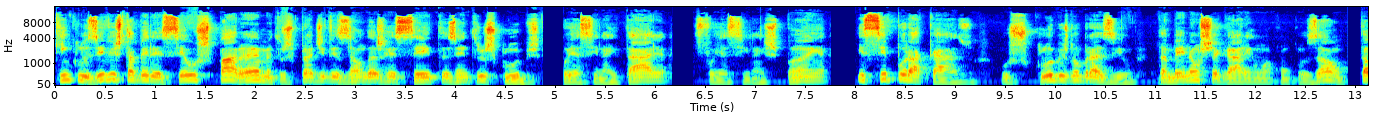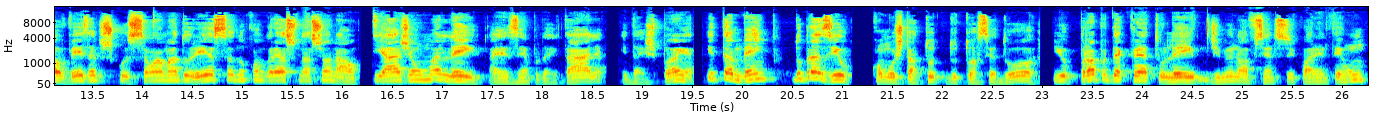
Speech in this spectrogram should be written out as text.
que inclusive estabeleceu os parâmetros para a divisão das receitas entre os clubes. Foi assim na Itália, foi assim na Espanha, e se por acaso os clubes no Brasil também não chegarem a uma conclusão, talvez a discussão amadureça no Congresso Nacional e haja uma lei, a exemplo da Itália e da Espanha, e também do Brasil, como o Estatuto do Torcedor e o próprio Decreto-Lei de 1941,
